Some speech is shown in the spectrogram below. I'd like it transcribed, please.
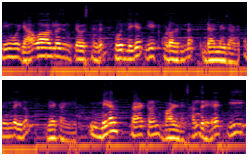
ನೀವು ಯಾವಾಗ್ಲೂ ಇದನ್ನು ಉಪಯೋಗಿಸ್ತಾ ಇದ್ರೆ ಕೂದಲಿಗೆ ಹೀಟ್ ಕೊಡೋದ್ರಿಂದ ಡ್ಯಾಮೇಜ್ ಆಗುತ್ತೆ. ಅದರಿಂದ ಇದು ಬೇಕಾಗಿಲ್ಲ. ಮೇಲ್ ಪ್ಯಾಟರ್ನ್ ಬಾಳ್ನೆಸ್ ಅಂದ್ರೆ ಈ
